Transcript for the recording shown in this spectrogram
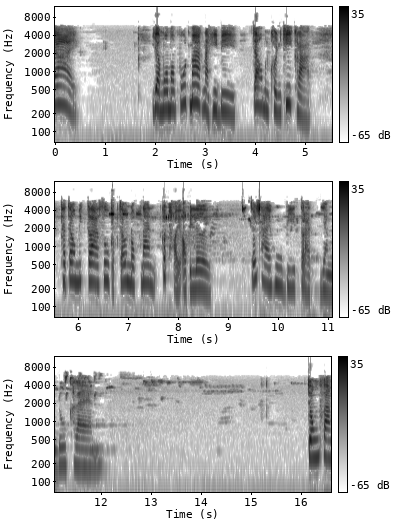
ได้ อย่ามัวมาพูดมากนะฮีบี เจ้ามันคนขี้ขลาด ถ้าเจ้าไม่กล้าสู้กับเจ้านกนั่น ก็ถอยออกไปเลย เจ้าชายฮูบีตรัสอย่างดูแคลน จงฟัง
